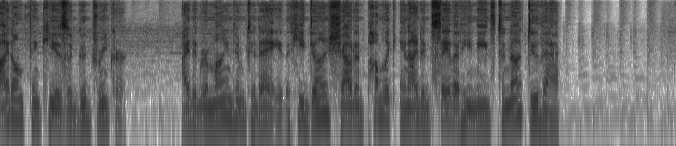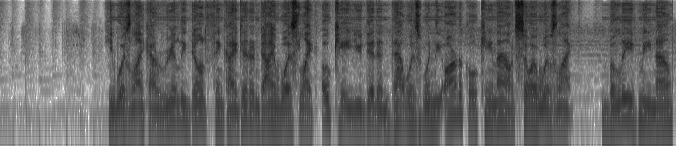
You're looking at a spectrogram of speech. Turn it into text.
I don't think he is a good drinker. I did remind him today that he does shout in public and I did say that he needs to not do that. He was like I really don't think I did and I was like okay you did and that was when the article came out so I was like, believe me now,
